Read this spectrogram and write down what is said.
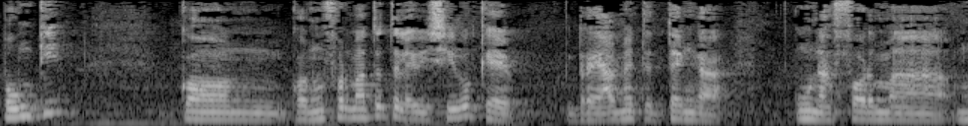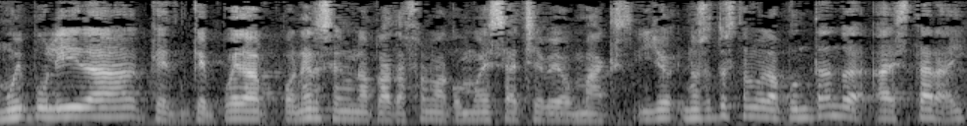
punky, con, con un formato televisivo que realmente tenga una forma muy pulida, que, que pueda ponerse en una plataforma como es HBO Max. Y yo, nosotros estamos apuntando a, a estar ahí,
